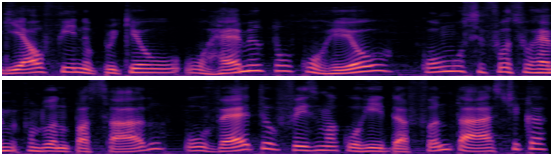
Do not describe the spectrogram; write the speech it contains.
guiar fino, porque o, o, Hamilton correu como se fosse o Hamilton do ano passado. O Vettel fez uma corrida fantástica.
